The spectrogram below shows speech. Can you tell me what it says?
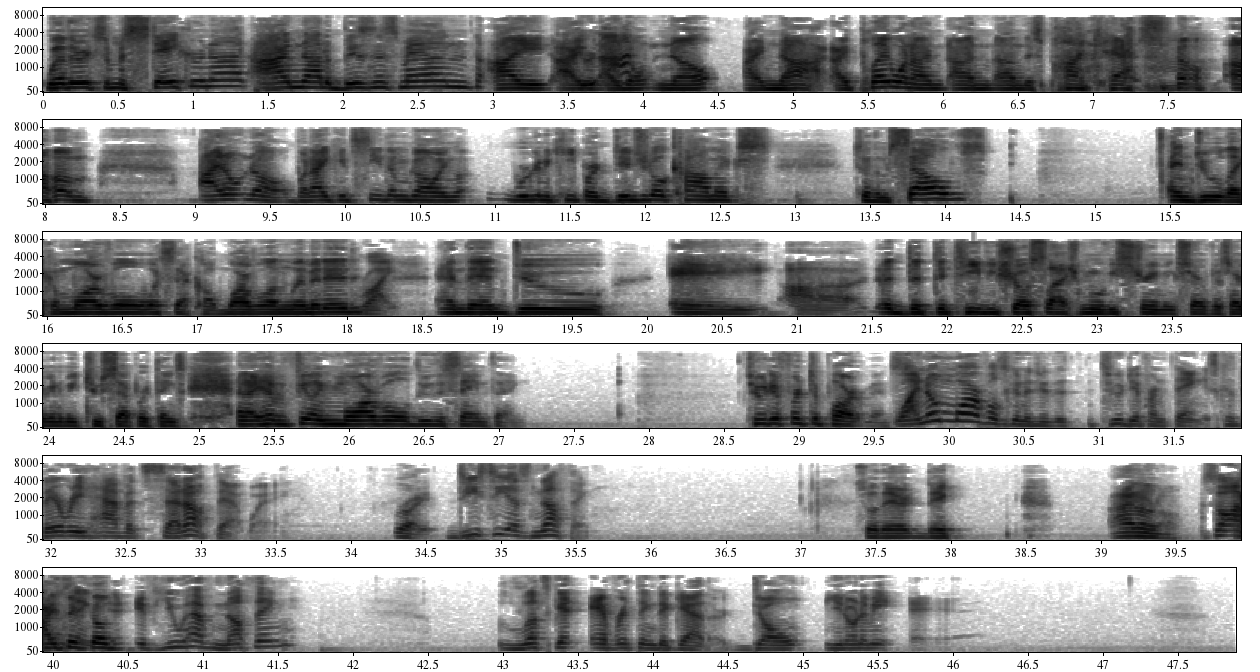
Whether it's a mistake or not, I'm not a businessman. I I, I don't know. I'm not. I play one on on on this podcast, so um, I don't know. But I could see them going. We're going to keep our digital comics to themselves, and do like a Marvel. What's that called? Marvel Unlimited, Right. and then do a uh the, the TV show slash movie streaming service are going to be two separate things. And I have a feeling Marvel will do the same thing. Two different departments. Well, I know Marvel's going to do the two different things because they already have it set up that way. Right. DC has nothing. So they're they. I don't know. So I'm I think saying, if you have nothing, let's get everything together. Don't you know what I mean?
